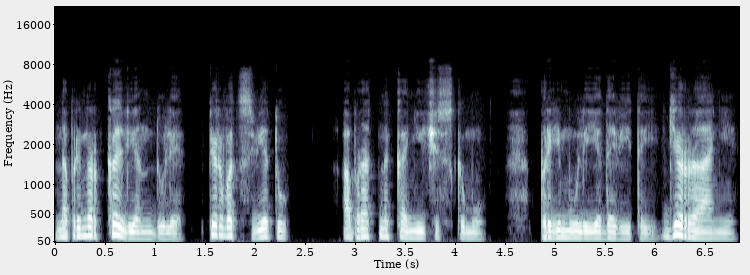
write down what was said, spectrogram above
например, календуле, первоцвету, обратно коническому, примуле ядовитой, герани,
